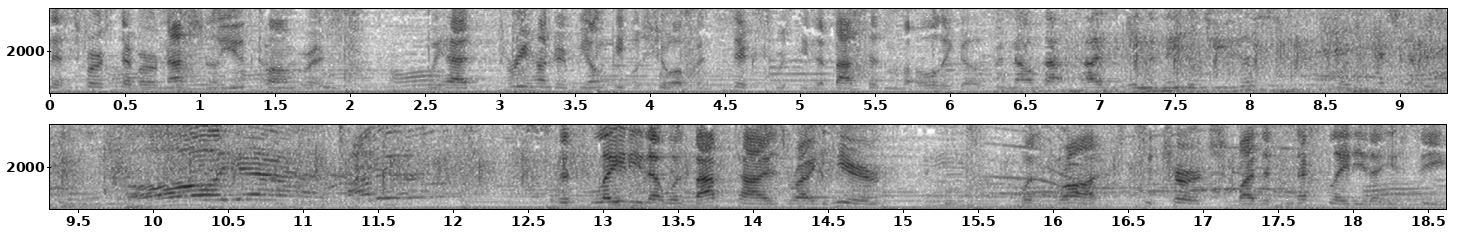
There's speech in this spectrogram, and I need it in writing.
in this first ever National Youth Congress, we had 300 young people show up and six received the baptism of the Holy Ghost. And now baptized in the name of Jesus Oh, yeah. This lady that was baptized right here was brought to church by this next lady that you see.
